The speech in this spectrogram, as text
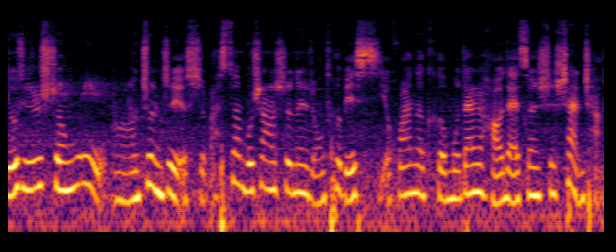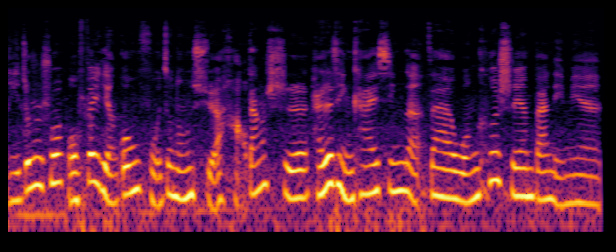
尤其是生物啊，政治也是吧，算不上是那种特别喜欢的科目，但是好歹算是擅长，也就是说我费点功夫就能学好。当时还是挺开心的，在文科实验班里面，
